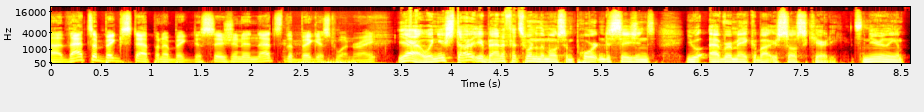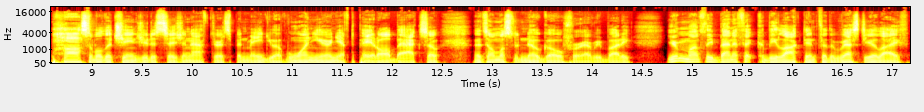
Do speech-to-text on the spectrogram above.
Uh, that's a big step and a big decision, and that's the biggest one, right? Yeah, when you start your benefits, one of the most important decisions you'll ever make about your Social Security. It's nearly impossible to change your decision after it's been made. You have one year and you have to pay it all back, so it's almost a no go for everybody. Your monthly benefit could be locked in for the rest of your life,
